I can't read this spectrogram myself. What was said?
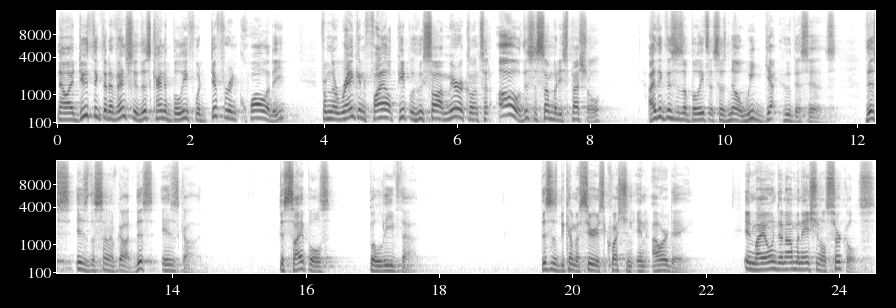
Now, I do think that eventually this kind of belief would differ in quality from the rank and file people who saw a miracle and said, oh, this is somebody special. I think this is a belief that says, no, we get who this is. This is the Son of God. This is God. Disciples believe that. This has become a serious question in our day. In my own denominational circles,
